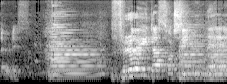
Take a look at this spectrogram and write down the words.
There it is. Fröjdas vårt sinne,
